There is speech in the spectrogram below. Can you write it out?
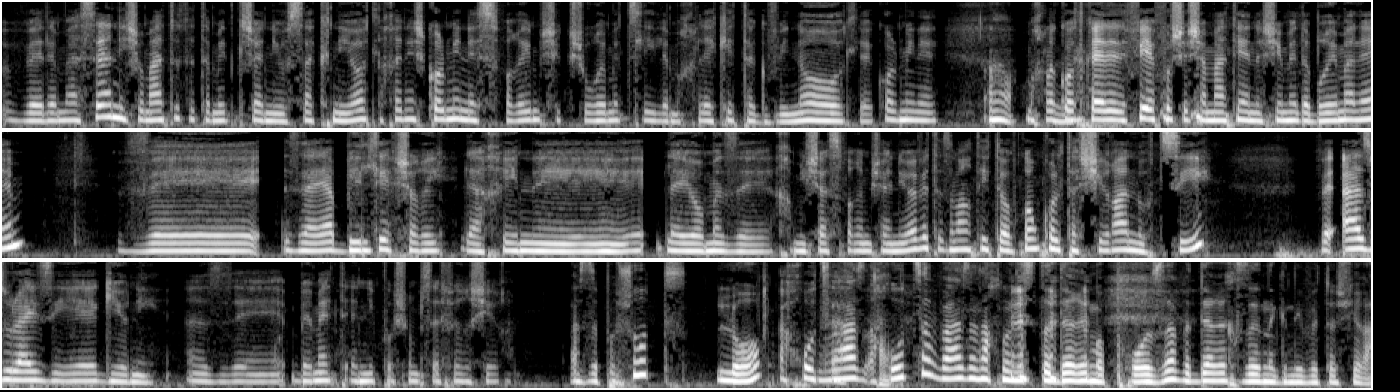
ולמעשה אני שומעת אותה תמיד כשאני עושה קניות, לכן יש כל מיני ספרים שקשורים אצלי למחלקת הגבינות, לכל מיני 아, אה, מחלקות אוקיי. כאלה, לפי איפה ששמעתי אנשים מדברים עליהם. וזה היה בלתי אפשרי להכין אה, ליום הזה חמישה ספרים שאני אוהבת, אז אמרתי, טוב, קודם כל את השירה נוציא, ואז אולי זה יהיה הגיוני. אז אה, באמת אין לי פה שום ספר שירה. אז זה פשוט לא. החוצה. ואז החוצה, ואז אנחנו נסתדר עם הפרוזה, ודרך זה נגניב את השירה.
